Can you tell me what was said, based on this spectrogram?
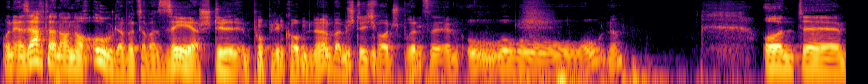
Und er sagt dann auch noch, oh, da wird's aber sehr still im Publikum, ne? Beim Stichwort Spritze im oh, oh, oh, oh, oh, oh, ne? Und äh,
